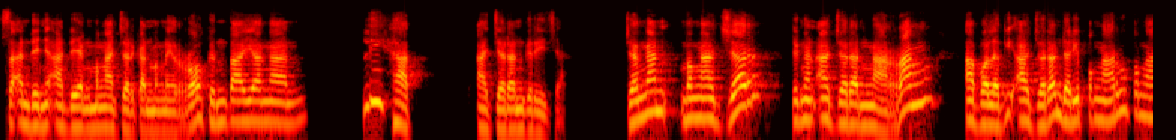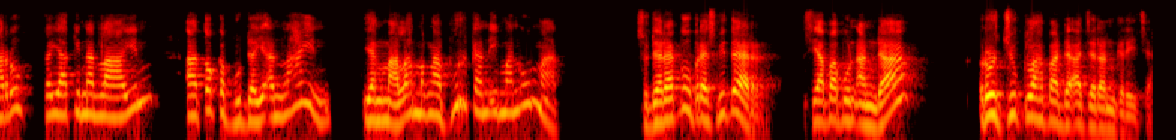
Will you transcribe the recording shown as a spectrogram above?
seandainya ada yang mengajarkan mengenai roh gentayangan, lihat ajaran gereja. Jangan mengajar dengan ajaran ngarang, apalagi ajaran dari pengaruh-pengaruh keyakinan lain atau kebudayaan lain yang malah mengaburkan iman umat. Saudaraku presbiter, siapa pun Anda, rujuklah pada ajaran gereja.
